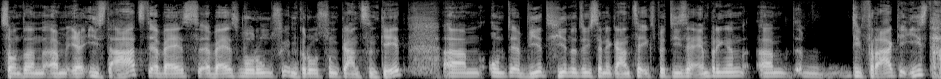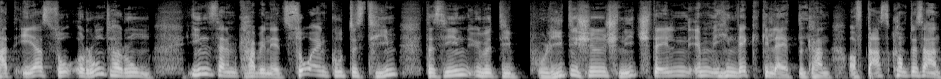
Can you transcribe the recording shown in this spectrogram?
sondern ähm, er ist Arzt, er weiß, er weiß worum es im Großen und Ganzen geht ähm, und er wird hier natürlich seine ganze Expertise einbringen. Ähm, die Frage ist, hat er so rundherum in seinem Kabinett so ein gutes Team, dass ihn über die politischen Schnittstellen hinweggeleiten kann? Auf das kommt es an.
